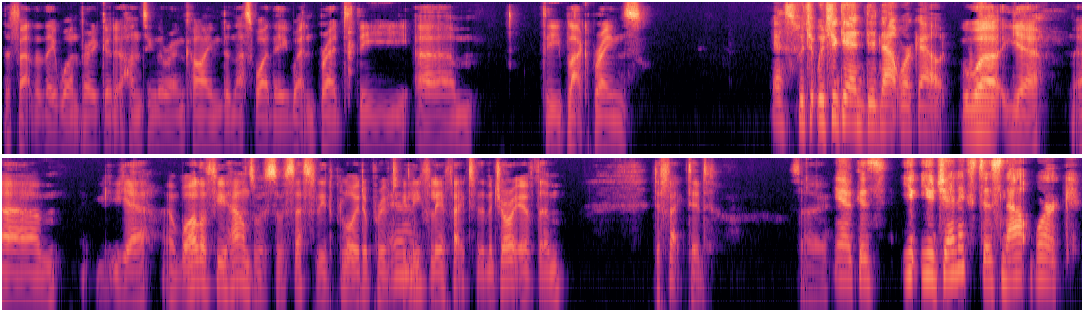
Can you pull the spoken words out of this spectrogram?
The fact that they weren't very good at hunting their own kind, and that's why they went and bred the um, the black brains. Yes, which, which again did not work out. Well, yeah, um, yeah. And while a few hounds were successfully deployed or proved to be lethally effective, the majority of them defected. So Yeah, because eu- eugenics does not work.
